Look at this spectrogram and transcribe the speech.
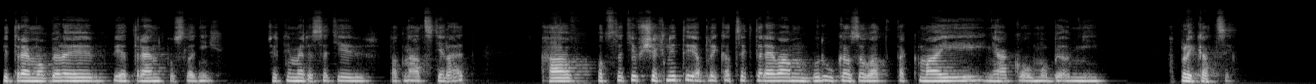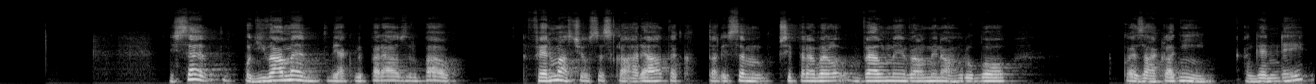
Chytré mobily je trend posledních řekněme 10-15 let. A v podstatě všechny ty aplikace, které vám budu ukazovat, tak mají nějakou mobilní aplikaci. Když se podíváme, jak vypadá zhruba firma, z čeho se skládá, tak tady jsem připravil velmi, velmi nahrubo takové základní agendy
